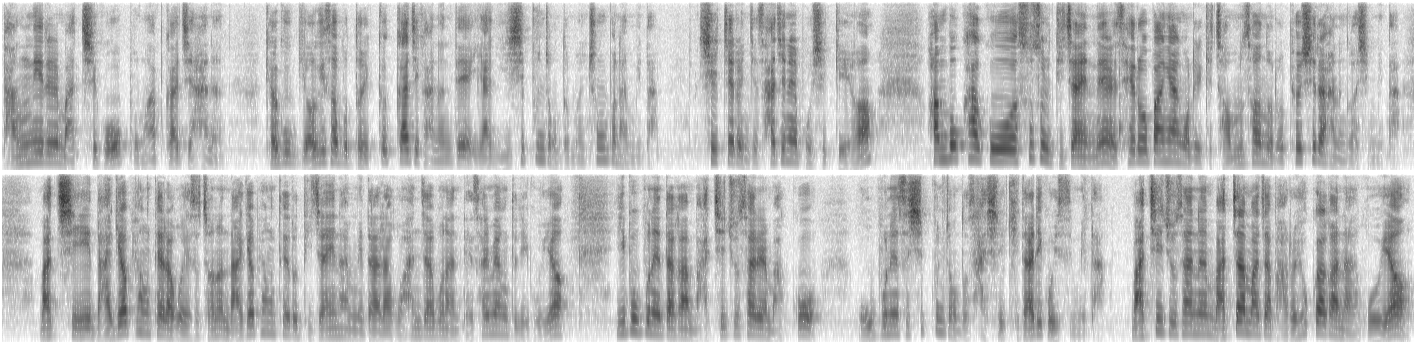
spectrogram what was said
박리를 마치고 봉합까지 하는 결국 여기서부터 끝까지 가는데 약 20분 정도면 충분합니다 실제로 이제 사진을 보실게요. 환복하고 수술 디자인을 세로 방향으로 이렇게 점선으로 표시를 하는 것입니다. 마치 낙엽 형태라고 해서 저는 낙엽 형태로 디자인합니다 라고 환자분한테 설명드리고요. 이 부분에다가 마취 주사를 맞고 5분에서 10분 정도 사실 기다리고 있습니다. 마취 주사는 맞자마자 바로 효과가 나고요.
